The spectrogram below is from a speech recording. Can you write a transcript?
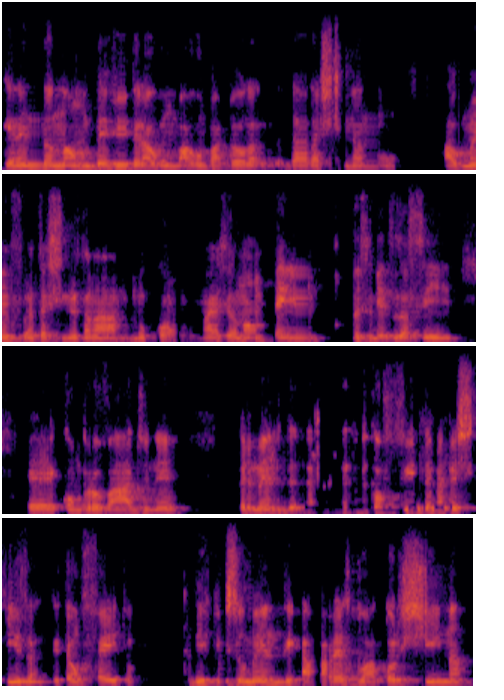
querendo ou não deve ter algum algum papel da, da China no, alguma influência da China na, no Congo, mas eu não tenho conhecimentos assim é, comprovados, né? Menos do que eu fiz da minha pesquisa que estão feito, dificilmente aparece o ator China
